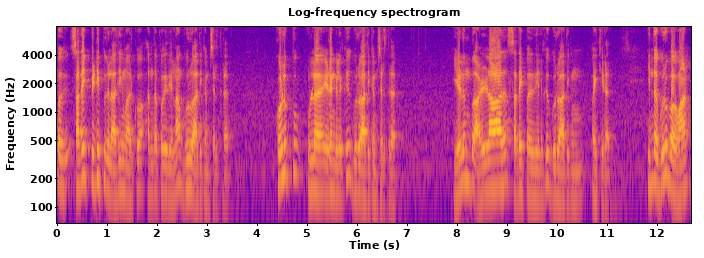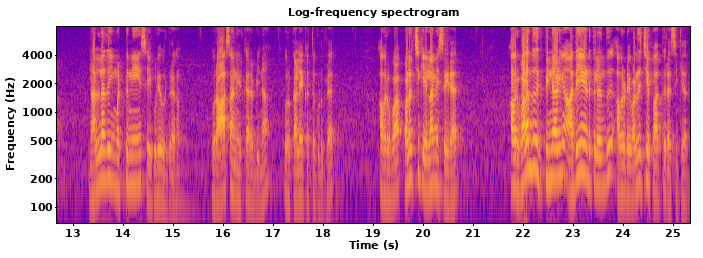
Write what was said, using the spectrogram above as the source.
பகு சதை பிடிப்புகள் அதிகமாக இருக்கோ அந்த பகுதியெல்லாம் குரு ஆதிக்கம் செலுத்துகிறார் கொழுப்பு உள்ள இடங்களுக்கு குரு ஆதிக்கம் செலுத்துகிறார் எலும்பு அல்லாத சதை பகுதிகளுக்கு குரு ஆதிக்கம் வைக்கிறார் இந்த குரு பகவான் நல்லதை மட்டுமே செய்யக்கூடிய ஒரு கிரகம். ஒரு ஆசான் இருக்கார் அப்படின்னா ஒரு கலையை கற்றுக் கொடுக்குறார். அவர் வ வளர்ச்சிக்கு எல்லாமே செய்கிறார் அவர் வளர்ந்ததுக்கு பின்னாடியும் அதே இடத்துல இருந்து அவருடைய வளர்ச்சியை பார்த்து ரசிக்கிறார்.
